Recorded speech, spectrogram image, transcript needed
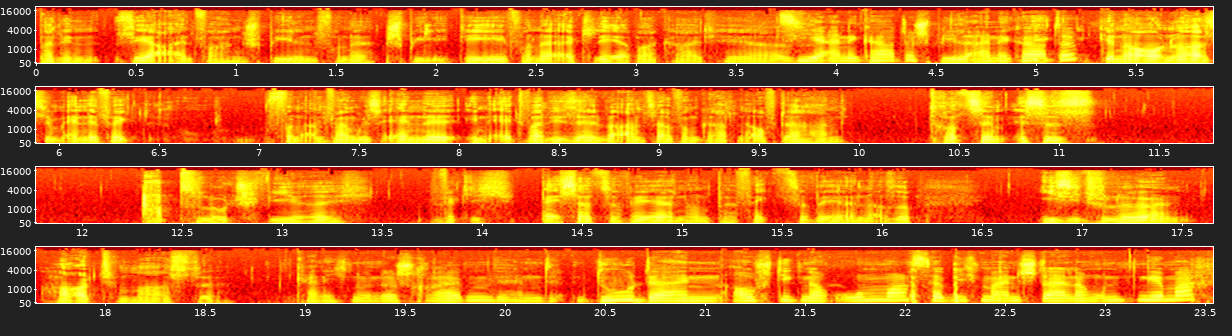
bei den sehr einfachen Spielen von der Spielidee, von der Erklärbarkeit her. Also Zieh eine Karte, spiel eine Karte. Genau, und du hast im Endeffekt von Anfang bis Ende in etwa dieselbe Anzahl von Karten auf der Hand. Trotzdem ist es absolut schwierig, wirklich besser zu werden und perfekt zu werden. Also easy to learn, hard to master. Kann ich nur unterschreiben. Während du deinen Aufstieg nach oben machst, habe ich meinen Steil nach unten gemacht.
